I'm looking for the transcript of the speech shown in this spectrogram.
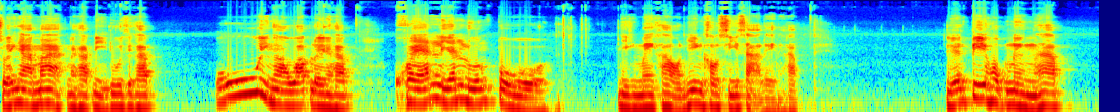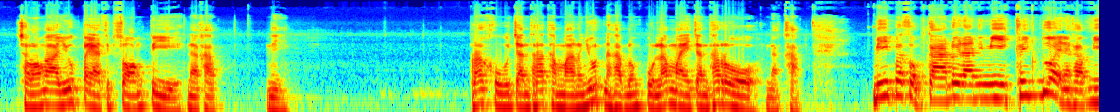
สวยงามมากนะครับนี่ดูสิครับอุ้ยเงาวับเลยนะครับ แขวนเหรียญหลวงปู่ ยิงไม่เข้า ยิงเข้าศีรษะเลยนะครับเหรียญปีหกหนึ่งครับ ฉลองอายุแปดสิบสองปีนะครับ นี่ พระครูจันทรธรรมานุยุทธ์นะครับหลวงปู่ละไมจันทโรนะครับมีประสบการณ์ด้วยนะมีคลิปด้วยนะครับ มี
